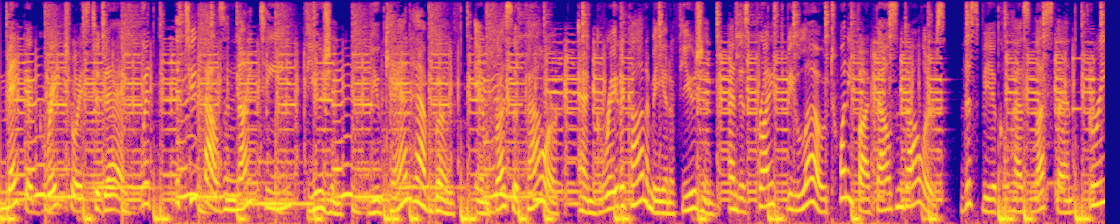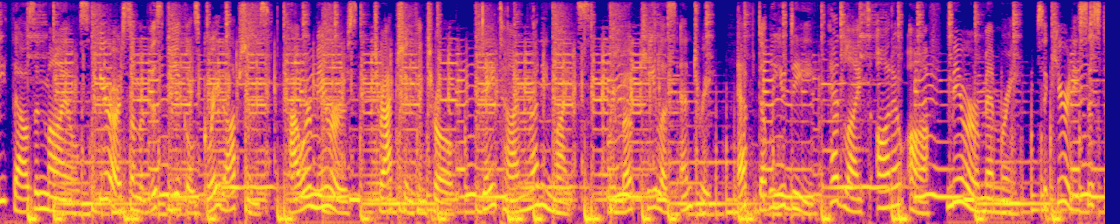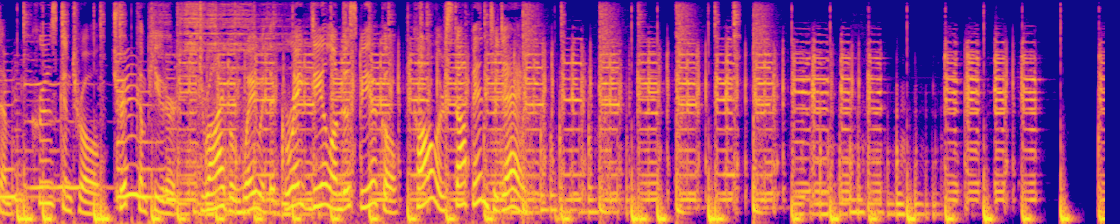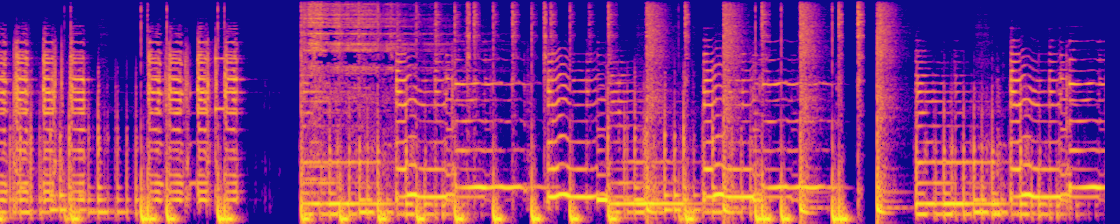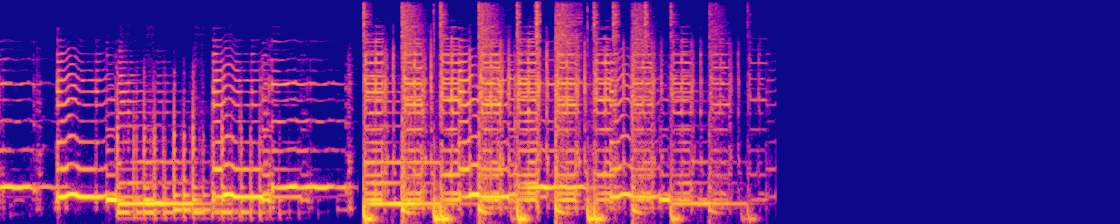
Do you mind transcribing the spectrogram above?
Make a great choice today with the 2019 Fusion. You can have both impressive power and great economy in a Fusion and is priced below $25,000. This vehicle has less than 3,000 miles. Here are some of this vehicle's great options. Power mirrors, traction control, daytime running lights, remote keyless entry, FWD, headlights auto off, mirror memory, security system, cruise control, trip computer. Drive away with a great deal on this vehicle. Call or stop in today.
